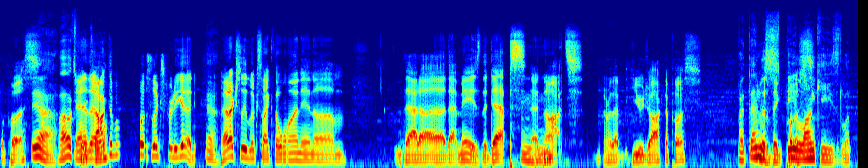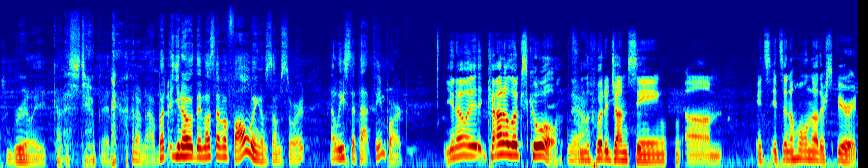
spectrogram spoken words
the puss. yeah, that looks Yeah, pretty the cool. octopus looks pretty good. yeah, That actually looks like the one in um that uh that maze, the depths at Mhm. Knott's. Remember that huge octopus? but then that the was a big puss. spelunkies look really kind of stupid. I don't know, but you know they must have a following of some sort, at least at that theme park. You know, it kind of looks cool Yeah. from the footage I'm seeing. Um, it's it's in a whole nother spirit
